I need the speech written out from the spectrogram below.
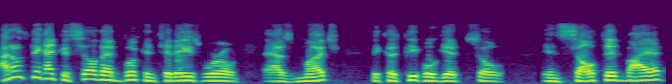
I don't think I could sell that book in today's world as much because people get so insulted by it.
